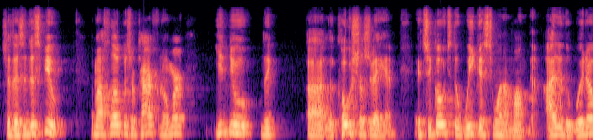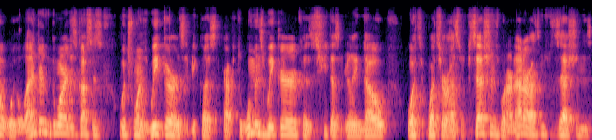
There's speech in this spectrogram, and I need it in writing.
So there's a dispute. Machlokus or Tarfon omer, Yitnu the uh, the kosher shvehim. It should go to the weakest one among them, either the widow or the lender. The Gemara discusses which one's weaker. Is it because perhaps the woman's weaker because she doesn't really know what's what's her husband's possessions, what are not her husband's possessions?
